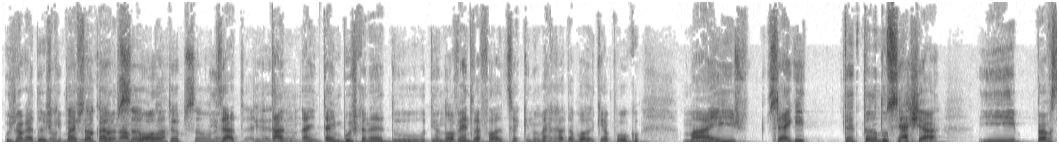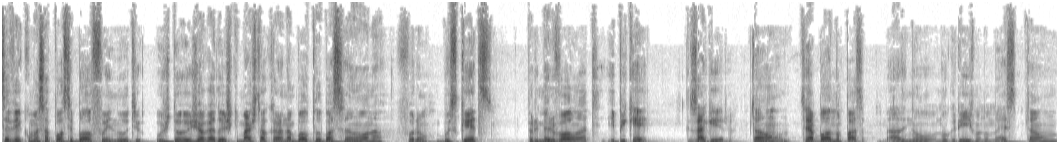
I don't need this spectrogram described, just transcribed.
Os jogadores Não que tem- mais tocaram na opção, bola. não tem opção, né, Exato. Tá, reserva. a gente tá em busca né, do, de um novo, a gente vai falar disso aqui no mercado É. da bola daqui a pouco. Mas segue tentando se achar. E pra você ver como essa posse de bola foi inútil, os dois jogadores que mais tocaram na bola pelo Barcelona foram Busquets, primeiro volante, e Piquet, zagueiro. Então, se a bola não passa ali no, no Griezmann, no Messi, então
